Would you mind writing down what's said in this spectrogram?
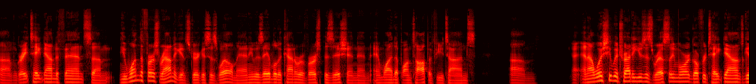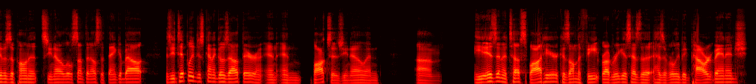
um, great takedown defense. Um, he won the first round against Dricus as well, man. He was able to kind of reverse position and, and wind up on top a few times. Um, and I wish he would try to use his wrestling more, go for takedowns, give his opponents, you know, a little something else to think about. Because he typically just kind of goes out there and, and, boxes, you know, and um, he is in a tough spot here because on the feet, Rodriguez has a has a really big power advantage,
